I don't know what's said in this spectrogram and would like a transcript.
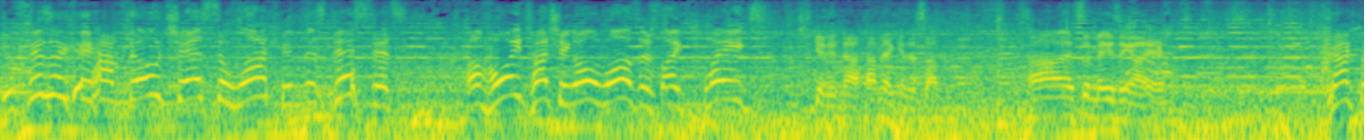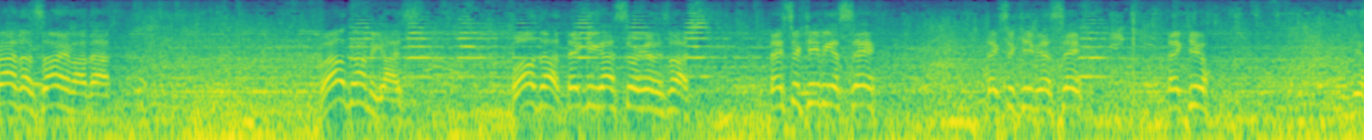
You physically have no chance to walk in this distance. Avoid touching all walls. There's like plagues. Just kidding. No, I'm making this up. Uh, it's amazing out here. Crack path. I'm sorry about that. Well done, you guys. Well done. Thank you guys so much. Thanks for keeping us safe. Thanks for keeping us safe. Thank you. Thank you.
